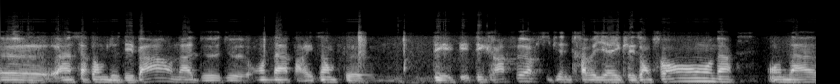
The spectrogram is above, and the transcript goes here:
euh, un certain nombre de débats. On a, de, de on a par exemple des, des, des, graffeurs qui viennent travailler avec les enfants. On a, on a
